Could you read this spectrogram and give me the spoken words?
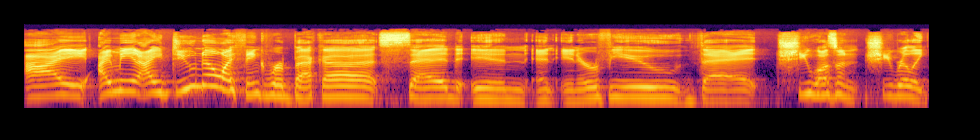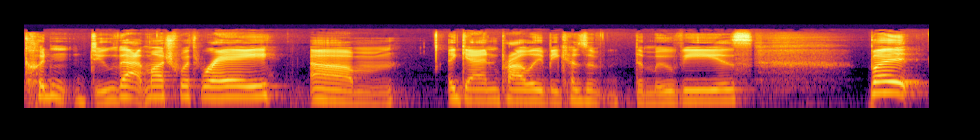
I I mean I do know I think Rebecca said in an interview that she wasn't she really couldn't do that much with Rey. Um again probably because of the movies. But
